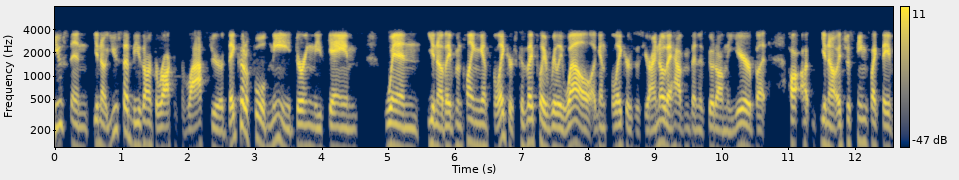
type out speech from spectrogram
Houston, you know, you said these aren't the Rockets of last year. They could have fooled me during these games when you know they've been playing against the Lakers because they play really well against the Lakers this year. I know they haven't been as good on the year, but you know it just seems like they've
